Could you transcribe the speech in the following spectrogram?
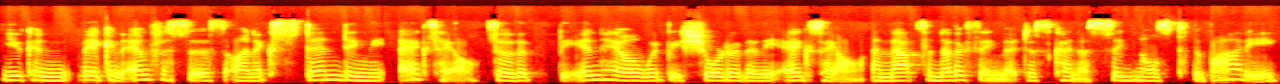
you can make an emphasis on extending the exhale so that the inhale would be shorter than the exhale. And that's another thing that just kind of signals to the body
